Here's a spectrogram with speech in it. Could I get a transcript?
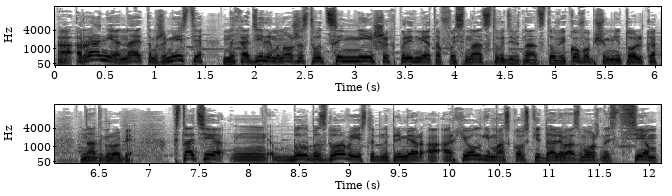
А ранее на этом же месте находили множество ценнейших предметов 18-19 веков, в общем, не только надгробие. Кстати, было бы здорово, если бы, например, а, археологи московские дали возможность всем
